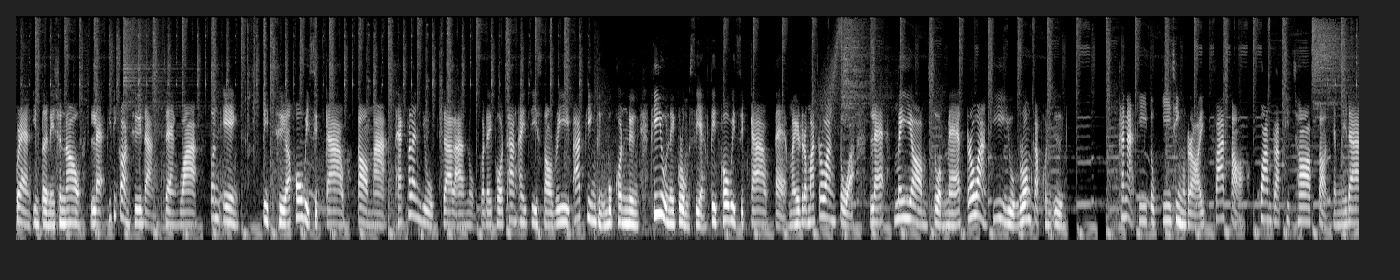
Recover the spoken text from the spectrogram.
Grand International และพิธีกรชื่อดังแจ้งว่าตนเอง ติดเชื้อโควิด -19 ต่อมาแท็กพลันยูดาราหนุ่มก็ได้โพสต์ทาง IG Story พาดพิงถึงบุคคลหนึ่งที่อยู่ในกลุ่มเสี่ยงติดโควิด -19 แต่ไม่ระมัดระวังตัว และไม่ยอมสวมแมสระหว่างที่อยู่ร่วมกับคนอื่น ขณะที่ตุกกี้ชิงร้อยฟาดต่อความรับผิดชอบสอนกันไม่ได้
